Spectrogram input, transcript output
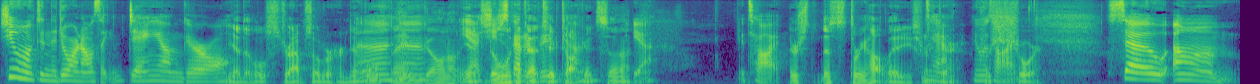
She walked in the door and I was like, damn, girl. Yeah, the little straps over her nipples thing going on. Uh-huh. Yeah, Yeah, just look at that TikTok. done. It's uh, Yeah. It's hot. there's that's three hot ladies right Yeah, there. it was for hot. sure. So, um,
